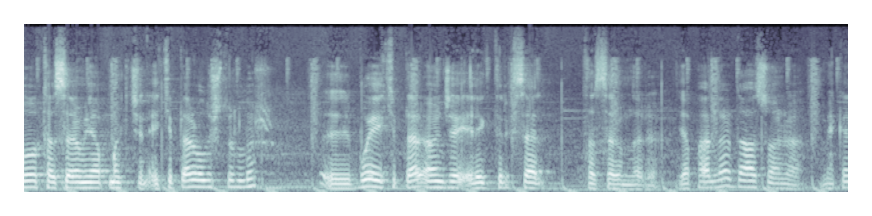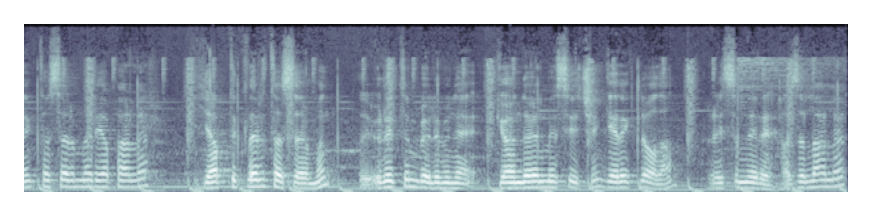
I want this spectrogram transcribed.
bu tasarımı yapmak için ekipler oluşturulur. Ee, Bu ekipler önce elektriksel tasarımları yaparlar, daha sonra mekanik tasarımları yaparlar. Yaptıkları tasarımın e, üretim bölümüne gönderilmesi için gerekli olan resimleri hazırlarlar.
